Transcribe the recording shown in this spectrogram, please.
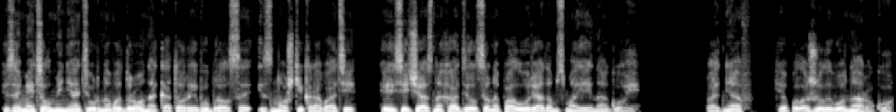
и заметил миниатюрного дрона, который выбрался из ножки кровати и сейчас находился на полу рядом с моей ногой. Подняв, я положил его на руку,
